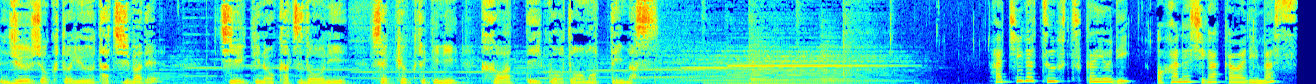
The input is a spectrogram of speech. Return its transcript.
住職という立場で地域の活動に積極的に関わっていこうと思っています。8月2日よりお話が変わります。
